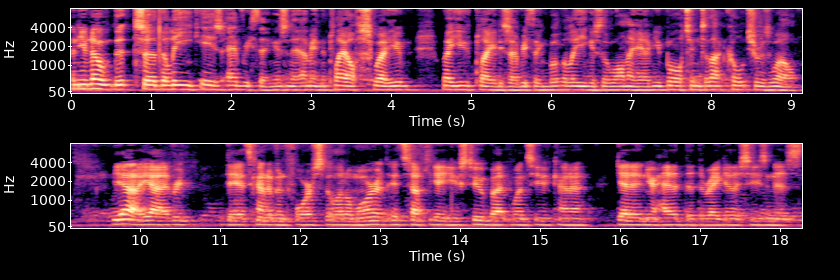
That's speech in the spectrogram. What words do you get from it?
And you know that uh, the league is everything, isn't it? I mean, the playoffs where you where you've played is everything, but the league is the one here. Have you bought into that culture as well? Yeah, yeah. Every day it's kind of enforced a little more. It's tough to get used to, but once you kind of get it in your head that the regular season is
